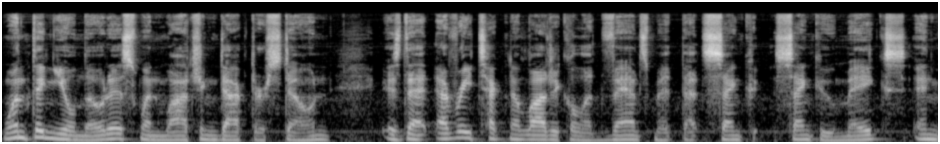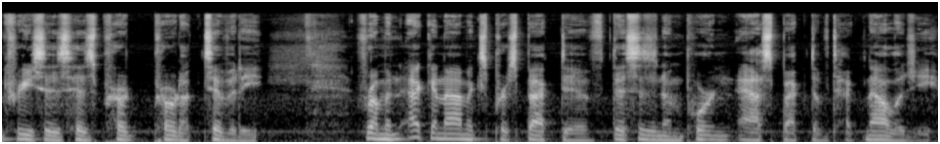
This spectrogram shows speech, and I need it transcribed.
One thing you'll notice when watching Dr. Stone is that every technological advancement that Senku, Senku makes increases his pro- productivity. From an economics perspective, this is an important aspect of technology.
